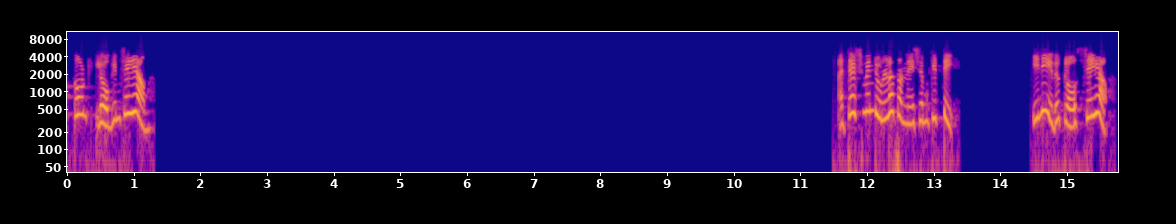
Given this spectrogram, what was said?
അക്കൗണ്ട് ലോഗിൻ ചെയ്യാം. അറ്റാച്ച്മെന്റ് ഉള്ള സന്ദേശം കിട്ടി. ഇനി ഇത് ക്ലോസ് ചെയ്യാം.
